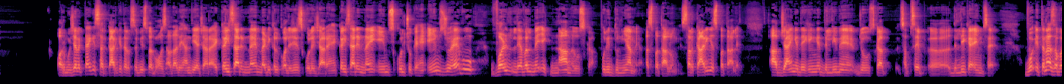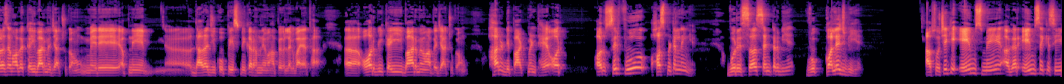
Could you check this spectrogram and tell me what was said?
और मुझे लगता है कि सरकार की तरफ़ से भी इस पर बहुत ज़्यादा ध्यान दिया जा रहा है। कई सारे नए मेडिकल कॉलेजेस खोले जा रहे हैं, कई सारे नए एम्स खुल चुके हैं। एम्स जो है, वो वर्ल्ड लेवल में एक नाम है उसका, पूरी दुनिया में, अस्पतालों में। सरकारी अस्पताल है। आप जाएँगे, देखेंगे दिल्ली में जो उसका सबसे दिल्ली का एम्स है वो इतना ज़बरदस्त है, वहाँ पे कई बार मैं जा चुका हूँ। मेरे अपने दादाजी को पेस मेकर हमने वहाँ पे लगवाया था। और भी कई बार मैं वहाँ पे जा चुका हूँ। हर डिपार्टमेंट है और और सिर्फ़ वो हॉस्पिटल नहीं है, वो रिसर्च सेंटर भी है, वो कॉलेज भी है। आप सोचिए कि एम्स में अगर एम्स से किसी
